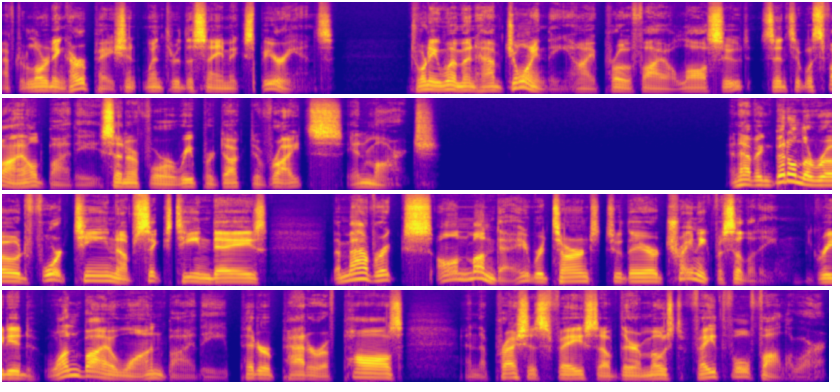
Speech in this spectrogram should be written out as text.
after learning her patient went through the same experience. Twenty women have joined the high profile lawsuit since it was filed by the Center for Reproductive Rights in March. And having been on the road 14 of 16 days, the Mavericks on Monday returned to their training facility, greeted one by one by the pitter patter of paws and the precious face of their most faithful follower.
